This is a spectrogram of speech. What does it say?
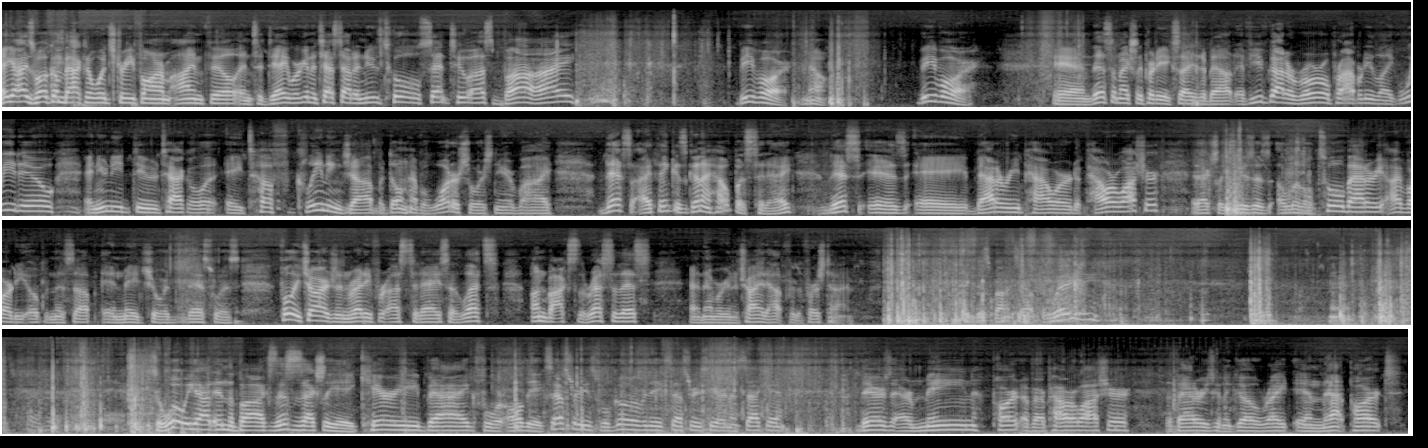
Hey guys, welcome back to Woods Tree Farm. I'm Phil, and today we're going to test out a new tool sent to us by Vevor. No, Vevor. And this I'm actually pretty excited about. If you've got a rural property like we do and you need to tackle a tough cleaning job but don't have a water source nearby, this I think is going to help us today. This is a battery powered power washer. It actually uses a little tool battery. I've already opened this up and made sure this was fully charged and ready for us today. So let's unbox the rest of this and then we're going to try it out for the first time. Take this box out the way. So what we got in the box, this is actually a carry bag for all the accessories. We'll go over the accessories here in a second. There's our main part of our power washer. The battery's gonna go right in that part.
